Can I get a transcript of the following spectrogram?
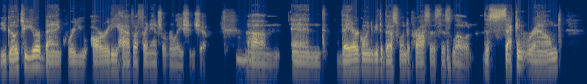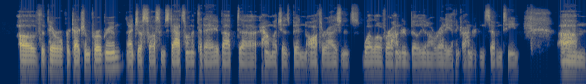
You go to your bank where you already have a financial relationship. Mm-hmm. Um, and they are going to be the best one to process this loan. The second round of the payroll protection program. I just saw some stats on it today about uh, how much has been authorized, and it's well over 100 billion already. I think 117. Um,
